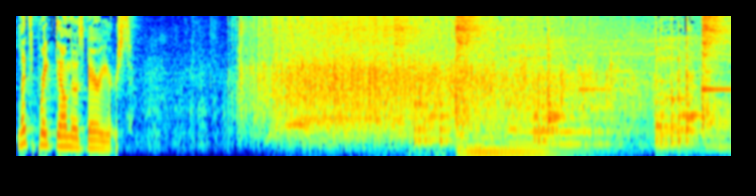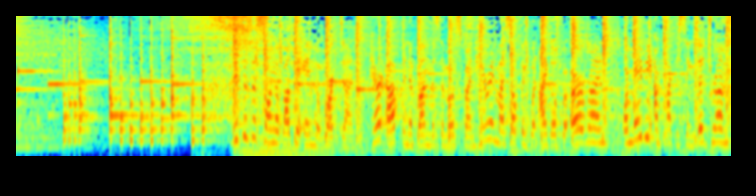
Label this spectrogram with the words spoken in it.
let's break down those barriers. Is a song about getting the work done. Hair up in a bun, that's the most fun. Hearing myself think when I go for a run. Or maybe I'm practicing the drums.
